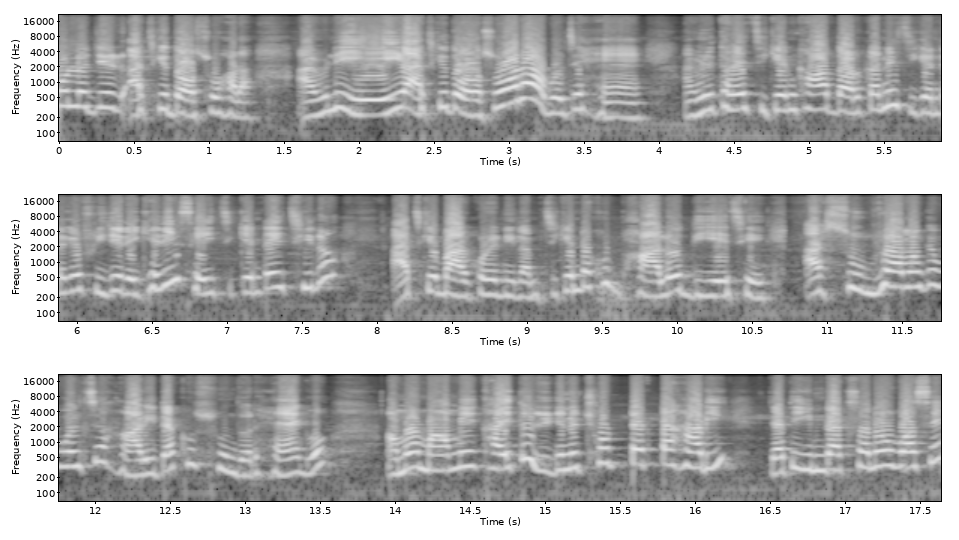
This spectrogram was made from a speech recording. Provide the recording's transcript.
বলল যে আজকে দশহারা। আমি বলি, এই আজকে দশহারা? বলছে হ্যাঁ। আমি বলি, তাহলে চিকেন খাওয়ার দরকার নেই, চিকেনটাকে ফ্রিজে রেখে দিই। সেই চিকেনটাই ছিল, আজকে বার করে নিলাম। চিকেনটা খুব ভালো দিয়েছে। আর শুভ্র আমাকে বলছে, হাঁড়িটা খুব সুন্দর। হ্যাঁ গো। আমরা মা মেয়ে খাই তো ওই জন্য ছোট্ট একটা হাঁড়ি, যাতে ইন্ডাকশানেও বসে,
